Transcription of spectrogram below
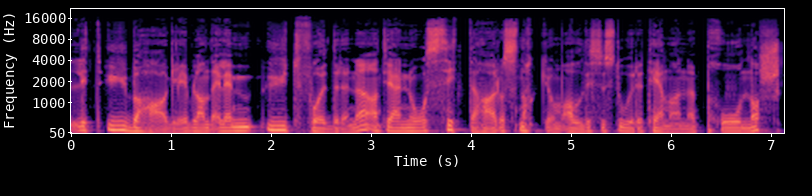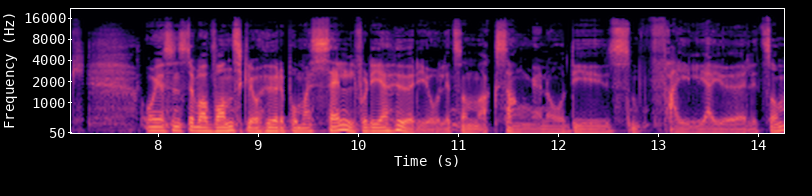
litt ubehagelig iblant, eller utfordrende, at jeg nå sitter her og snakker om alle disse store temaene på norsk. Og jeg syns det var vanskelig å høre på meg selv, fordi jeg hører jo sånn aksenten og de feil jeg gjør, sånn.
